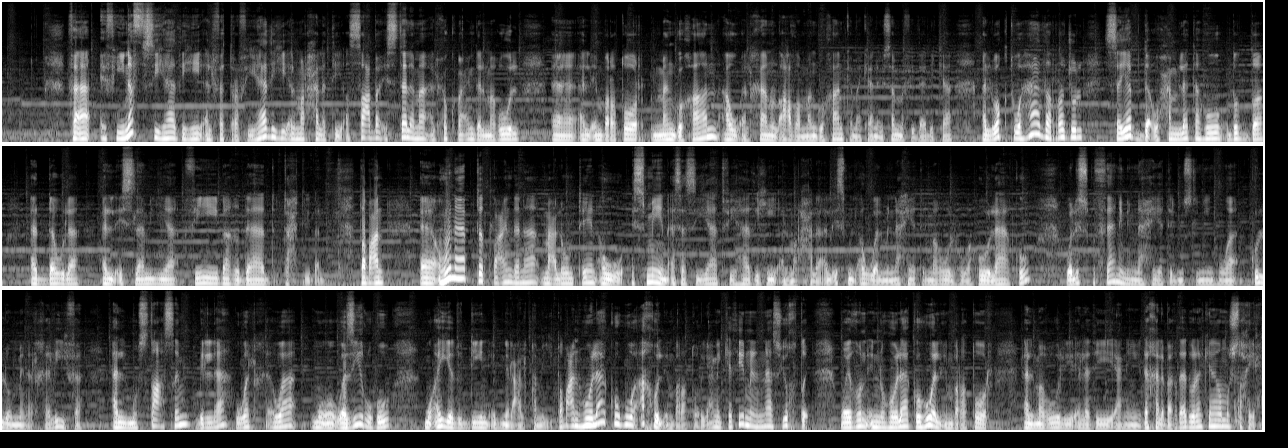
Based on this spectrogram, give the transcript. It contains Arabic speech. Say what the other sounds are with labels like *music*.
ففي نفس هذه الفترة في هذه المرحلة الصعبة استلم الحكم عند المغول آه الإمبراطور منغو خان أو الخان الأعظم منغو خان كما كان يسمى في ذلك الوقت. وهذا الرجل سيبدأ حملته ضد الدولة الإسلامية في بغداد تحديدا. طبعا هنا بتطلع عندنا معلومتين أو اسمين أساسيات في هذه المرحلة، الاسم الأول من ناحية المغول هو هولاكو، والاسم الثاني من ناحية المسلمين هو كل من الخليفة المستعصم بالله ووزيره مؤيد الدين ابن العلقمي. طبعا هولاكو هو أخو الإمبراطور يعني كثير من الناس يخطئ ويظن أنه هولاكو هو الإمبراطور. المغولي الذي يعني دخل بغداد ولكن هذا مش صحيح.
